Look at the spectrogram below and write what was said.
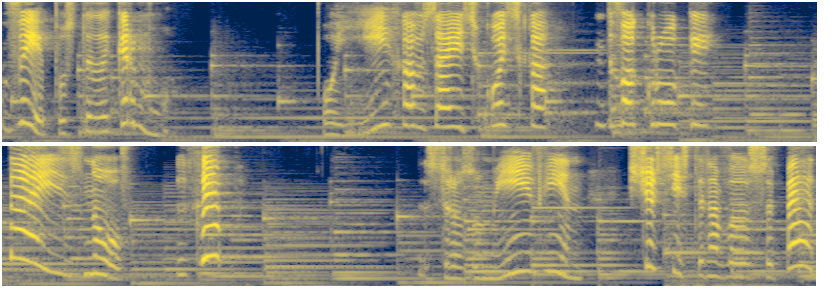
випустили кермо. Поїхав заєць Коська два кроки, та знов геп. Зрозумів він, що сісти на велосипед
